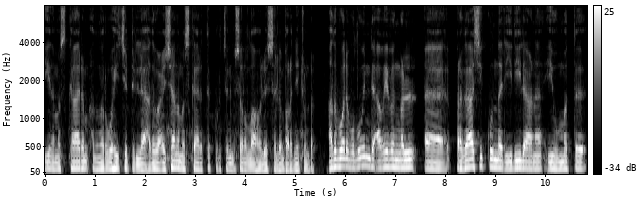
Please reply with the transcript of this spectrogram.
ഈ നമസ്കാരം അത് നിർവഹിച്ചിട്ടില്ല. അഥവാ ഐഷ നമസ്കാരത്തെക്കുറിച്ച് നബി സല്ലല്ലാഹു അലൈഹി പറഞ്ഞിട്ടുണ്ട്. അതുപോലെ വുളുവിന്റെ അവയവങ്ങൾ പ്രകാശിക്കുന്ന രീതിയിലാണ് ഈ ഉമ്മത്ത്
